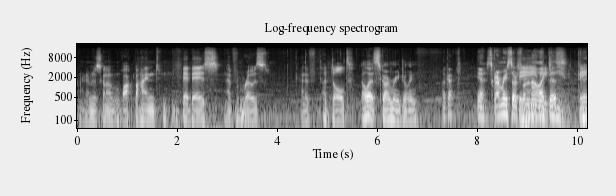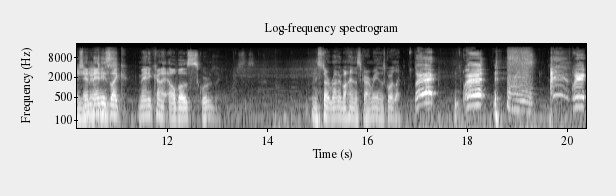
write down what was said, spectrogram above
Alright, I'm just gonna walk behind Bebe's, and have Rose kind of adult. I'll let Skarmory join. Okay. Yeah, Skarmory starts running out like Baby this. team, baby And Manny's team. like, Manny kind of elbows Squirtle's like, "What's this?" and they start running behind the Skarmory, and the Squirtle's like, Squirt! Squirt! Squirt!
